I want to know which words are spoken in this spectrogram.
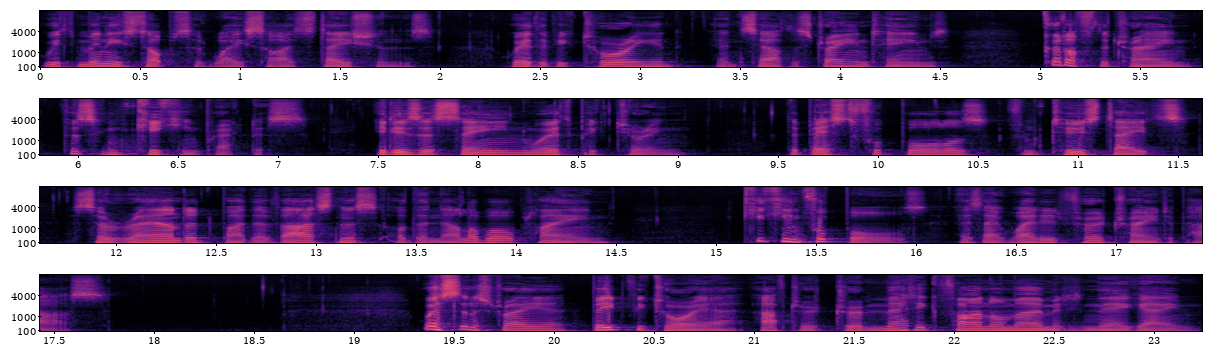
with many stops at wayside stations where the Victorian and South Australian teams got off the train for some kicking practice. It is a scene worth picturing the best footballers from two states surrounded by the vastness of the Nullarbor Plain, kicking footballs as they waited for a train to pass. Western Australia beat Victoria after a dramatic final moment in their game.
